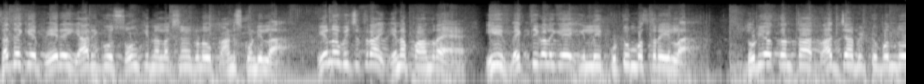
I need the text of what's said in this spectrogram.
ಸದ್ಯಕ್ಕೆ ಬೇರೆ ಯಾರಿಗೂ ಸೋಂಕಿನ ಲಕ್ಷಣಗಳು ಕಾಣಿಸ್ಕೊಂಡಿಲ್ಲ. ಏನು ವಿಚಿತ್ರ ಏನಪ್ಪಾ ಅಂದ್ರೆ, ಈ ವ್ಯಕ್ತಿಗಳಿಗೆ ಇಲ್ಲಿ ಕುಟುಂಬಸ್ಥರೇ ಇಲ್ಲ. ದುಡಿಯೋಕಂತ ರಾಜ್ಯ ಬಿಟ್ಟು ಬಂದು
